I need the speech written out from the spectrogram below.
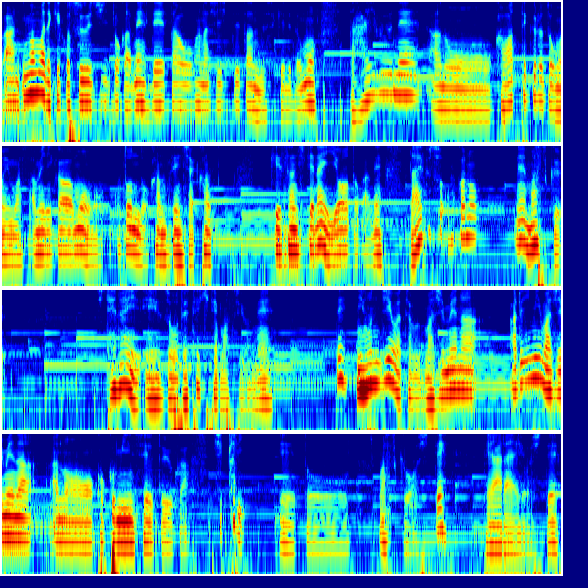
あ今まで結構数字とかねデータをお話ししてたんですけれどもだいぶね、あのー、変わってくると思いますアメリカはもうほとんど感染者計算してないよとかねだいぶそ他のねマスクしてない映像出てきてますよねで日本人は多分真面目なある意味真面目な、あの国民性というかしっかり、えーと、マスクをして手洗いをして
